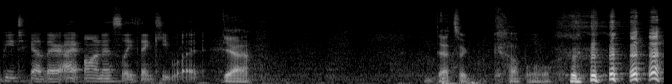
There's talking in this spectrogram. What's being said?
be together, I honestly think he would. Yeah. That's a couple. I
